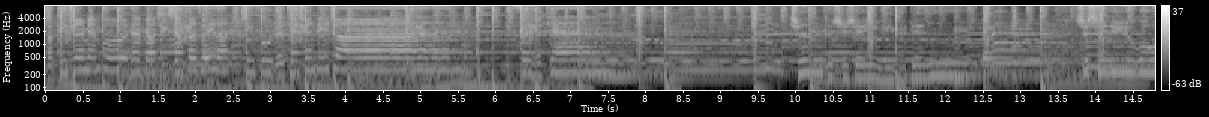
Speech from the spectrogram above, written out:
把控制面部的表情，像喝醉了，个世界因你改变。谢谢你路过我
